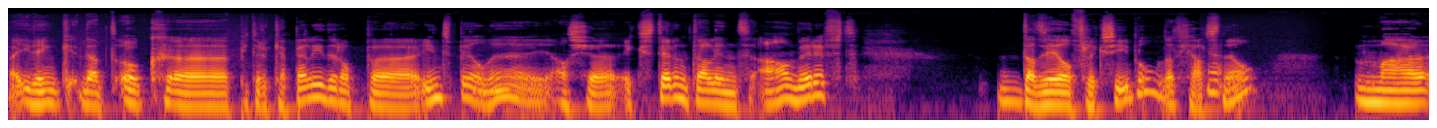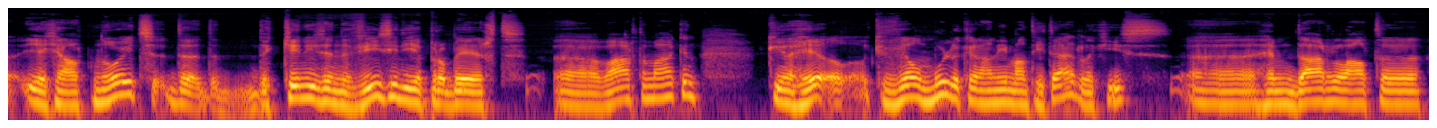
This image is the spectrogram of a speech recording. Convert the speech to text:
Ik denk dat ook uh, Pieter Capelli erop uh, inspeelt. Hè. Als je extern talent aanwerft, dat is heel flexibel, dat gaat ja. snel. Maar je gaat nooit de, de, de kennis en de visie die je probeert uh, waar te maken, kun je, heel, veel moeilijker aan iemand die tijdelijk is, uh, hem daar laten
